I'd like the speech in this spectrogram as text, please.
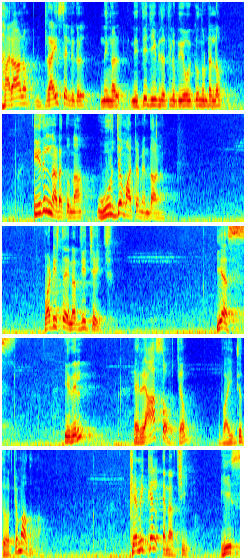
ധാരാളം ഡ്രൈ സെല്ലുകൾ നിങ്ങൾ നിത്യജീവിതത്തിൽ ഉപയോഗിക്കുന്നുണ്ടല്ലോ. ഇതിൽ നടക്കുന്ന ഊർജമാറ്റം എന്താണ്? What is the energy change yes ഇതിൽ രാസോർജം വൈദ്യുതോർജമാകുന്നു chemical energy is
